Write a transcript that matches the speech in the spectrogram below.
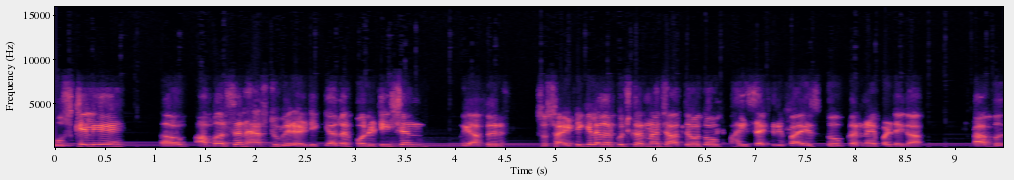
उसके लिए, a person has to be ready कि अगर पॉलिटिशियन या फिर सोसाइटी के लिए अगर कुछ करना चाहते हो तो भाई सेक्रीफाइस तो करना ही पड़ेगा। अब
